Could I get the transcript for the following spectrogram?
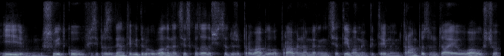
І швидко в офісі президента відреагували на це, сказали, що це дуже приваблива, правильна мирна ініціатива. Ми підтримуємо Трампа. Звертає увагу, що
